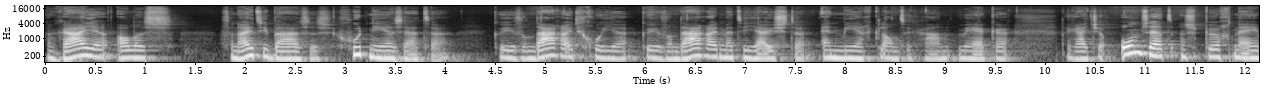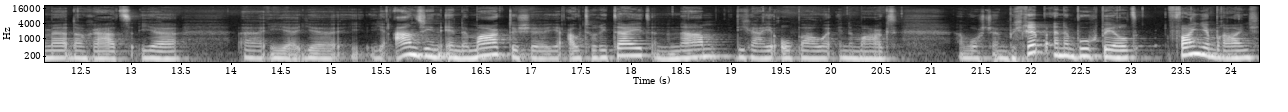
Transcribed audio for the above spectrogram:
Dan ga je alles vanuit die basis goed neerzetten. Kun je van daaruit groeien, kun je van daaruit met de juiste en meer klanten gaan werken. Dan gaat je omzet een spurt nemen, dan gaat je uh, je, je, je aanzien in de markt, dus je, je autoriteit en de naam, die ga je opbouwen in de markt. Dan word je een begrip en een boegbeeld van je branche.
